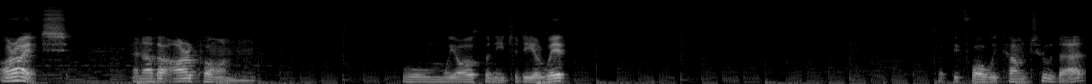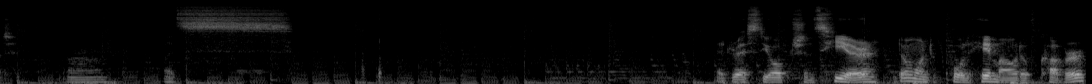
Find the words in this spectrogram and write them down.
Alright, another Archon, whom we also need to deal with. Before we come to that, um, let's address the options here. I don't want to pull him out of cover.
